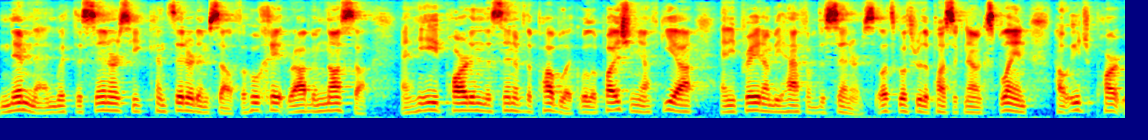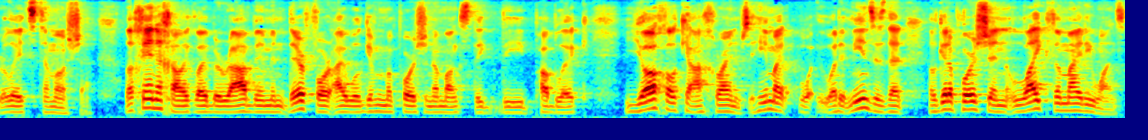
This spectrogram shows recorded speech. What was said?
nimna, and with the sinners he considered himself. rabim nasa and he pardoned the sin of the public. And he prayed on behalf of the sinners. So let's go through the pasuk now, explain how each part relates to Moshe. And therefore, I will give him a portion amongst the, the public. So he might. What it means is that he'll get a portion like the mighty ones.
